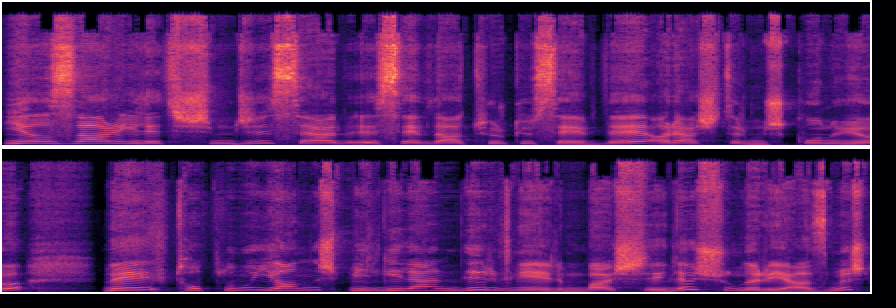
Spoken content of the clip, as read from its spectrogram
Yazar, iletişimci Sev- Sevda Türkü Sevde araştırmış konuyu ve toplumu yanlış bilgilendirmeyelim başlığıyla şunları yazmış.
